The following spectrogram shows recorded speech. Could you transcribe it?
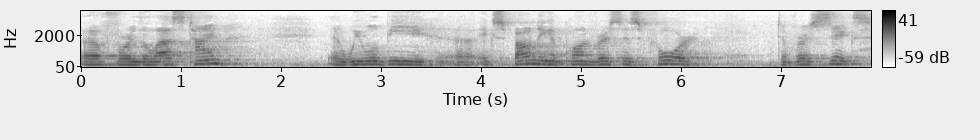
uh, for the last time, uh, we will be uh, expounding upon verses 4 to verse 6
